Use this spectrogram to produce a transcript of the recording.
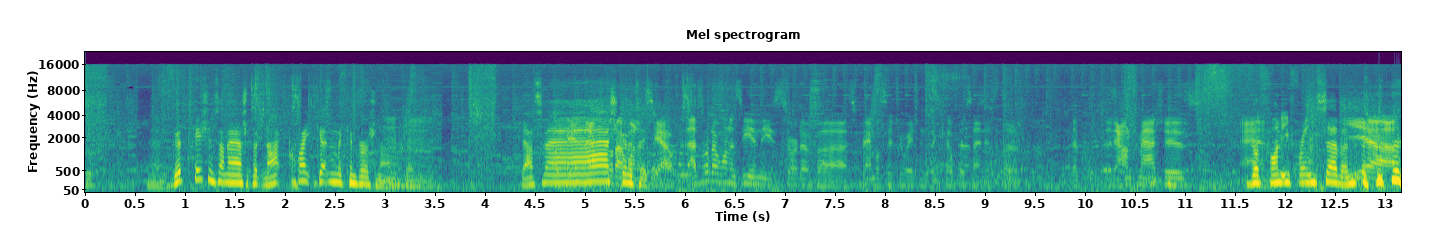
Yeah, good patience on Ash, but not quite getting the conversion out of it. Mhm. Down Okay, that's what I gonna want to take see. it. out- That's what I want to see in these sort of uh, scramble situations and kill percent is the the, the down smashes. The funny frame seven. Yeah,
